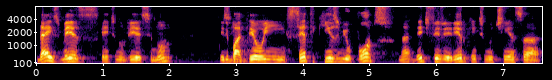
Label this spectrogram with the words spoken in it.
dez meses que a gente não via esse número. Ele Sim. bateu em 115 mil pontos, né? desde fevereiro que a gente não tinha essa,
